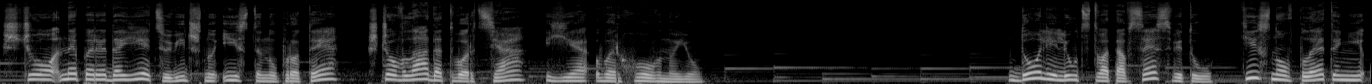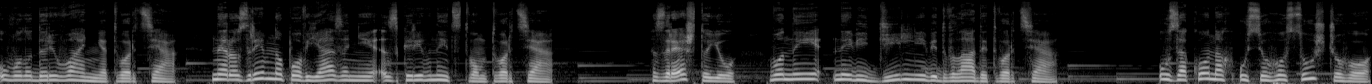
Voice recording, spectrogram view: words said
що не передає цю вічну істину про те, що влада Творця є верховною. Долі людства та Всесвіту тісно вплетені у володарювання Творця, нерозривно пов'язані з керівництвом Творця. Зрештою, вони невіддільні від влади Творця. У законах усього сущого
